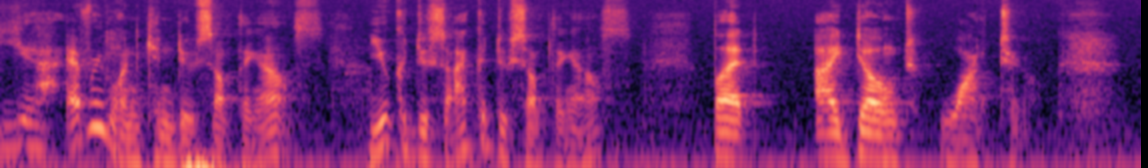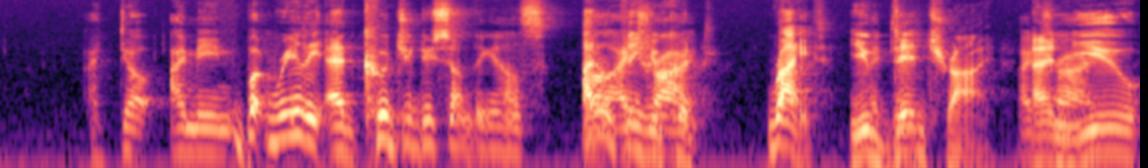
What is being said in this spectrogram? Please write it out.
yeah everyone can do something else. You could do so I could do something else, but I don't want to. I don't. I mean, But really, Ed, could you do something else? I don't I think you tried. could. Right, you did. did. try, I and tried. you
